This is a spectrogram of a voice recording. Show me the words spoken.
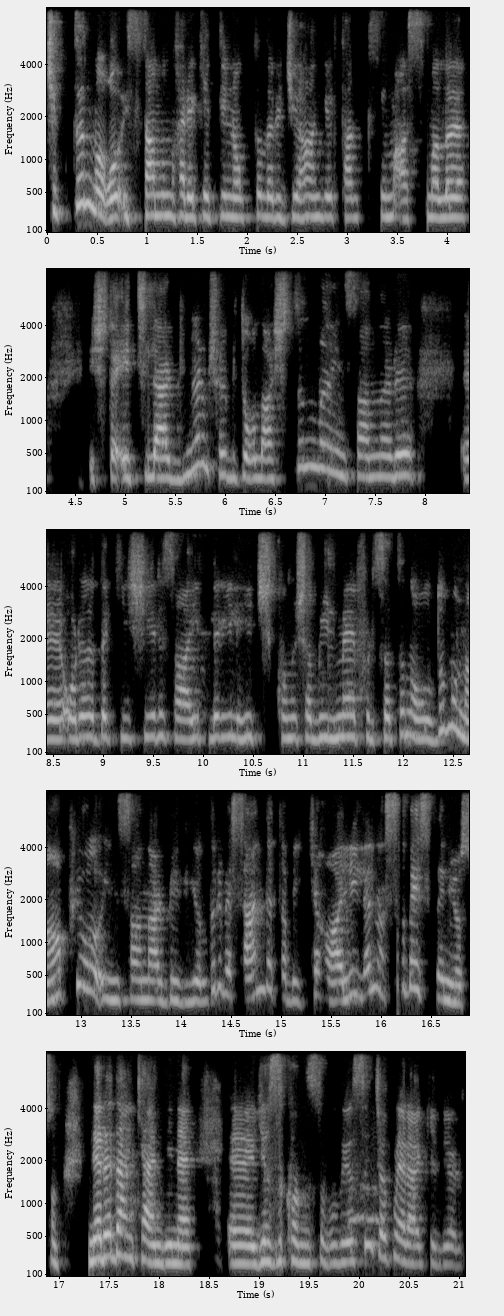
çıktın mı o İstanbul'un hareketli noktaları Cihangir, Taksim, Asmalı, işte Etiler bilmiyorum şöyle bir dolaştın mı insanları e, oradaki iş yeri sahipleriyle hiç konuşabilme fırsatın oldu mu? Ne yapıyor insanlar bir yıldır ve sen de tabii ki haliyle nasıl besleniyorsun? Nereden kendine e, yazı konusu buluyorsun? Çok merak ediyorum.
